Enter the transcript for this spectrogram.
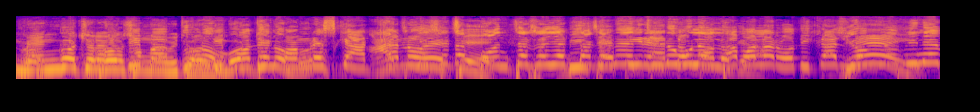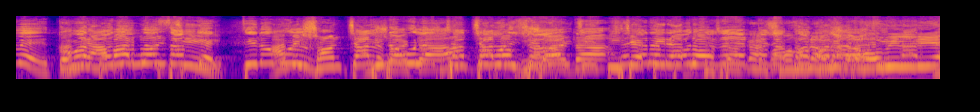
ম্যাঙ্গো চলে গেল প্রতিপদ- সংগ্রামিত দু নম্বর, প্রতিপদে দু নম্বর। কংগ্রেসকে আটকানো হয়েছে। 50,000 টাকা নেয় বিজেপির কথা বলার অধিকার নেই। নেবে, তোমার আবার বলছি আমি সঞ্চালক সঞ্চালক পরিষদ, বিজেপির এত 50,000 টাকা সংগ্রামী কথা বলা তহবিল দিয়ে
